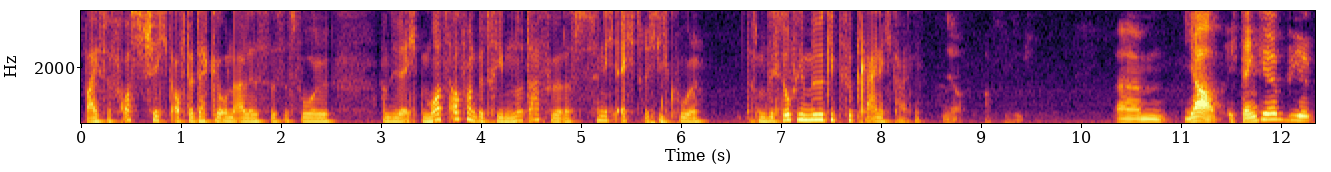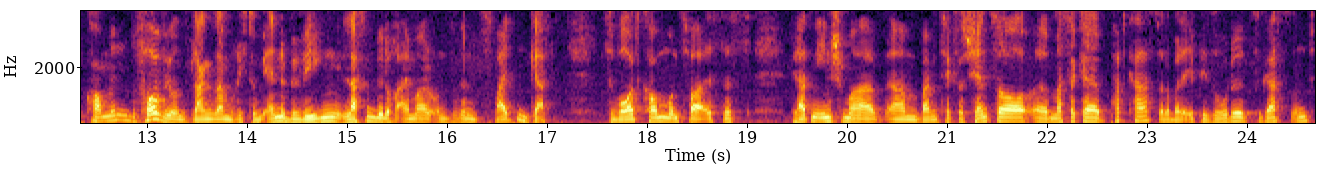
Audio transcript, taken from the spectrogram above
weiße Frostschicht auf der Decke und alles. Das ist wohl, haben sie da echt einen Mordsaufwand betrieben, nur dafür. Das finde ich echt richtig cool. Dass man sich so viel Mühe gibt für Kleinigkeiten. Ja. Ähm, ja, ich denke, wir kommen, bevor wir uns langsam Richtung Ende bewegen, lassen wir doch einmal unseren zweiten Gast zu Wort kommen. Und zwar ist es, wir hatten ihn schon mal ähm, beim Texas Chainsaw äh, Massacre Podcast oder bei der Episode zu Gast und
